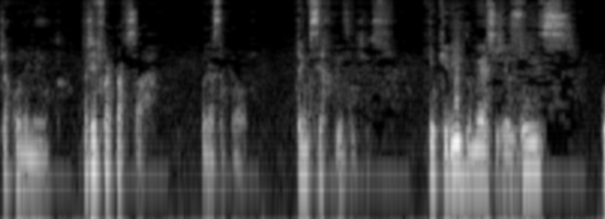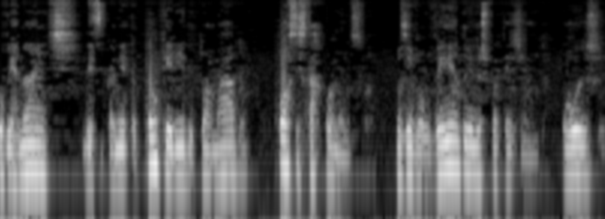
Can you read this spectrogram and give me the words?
de acolhimento. A gente vai passar por essa prova. Tenho certeza disso. Que o querido Mestre Jesus, governante desse planeta tão querido e tão amado, possa estar conosco nos envolvendo e nos protegendo, hoje,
